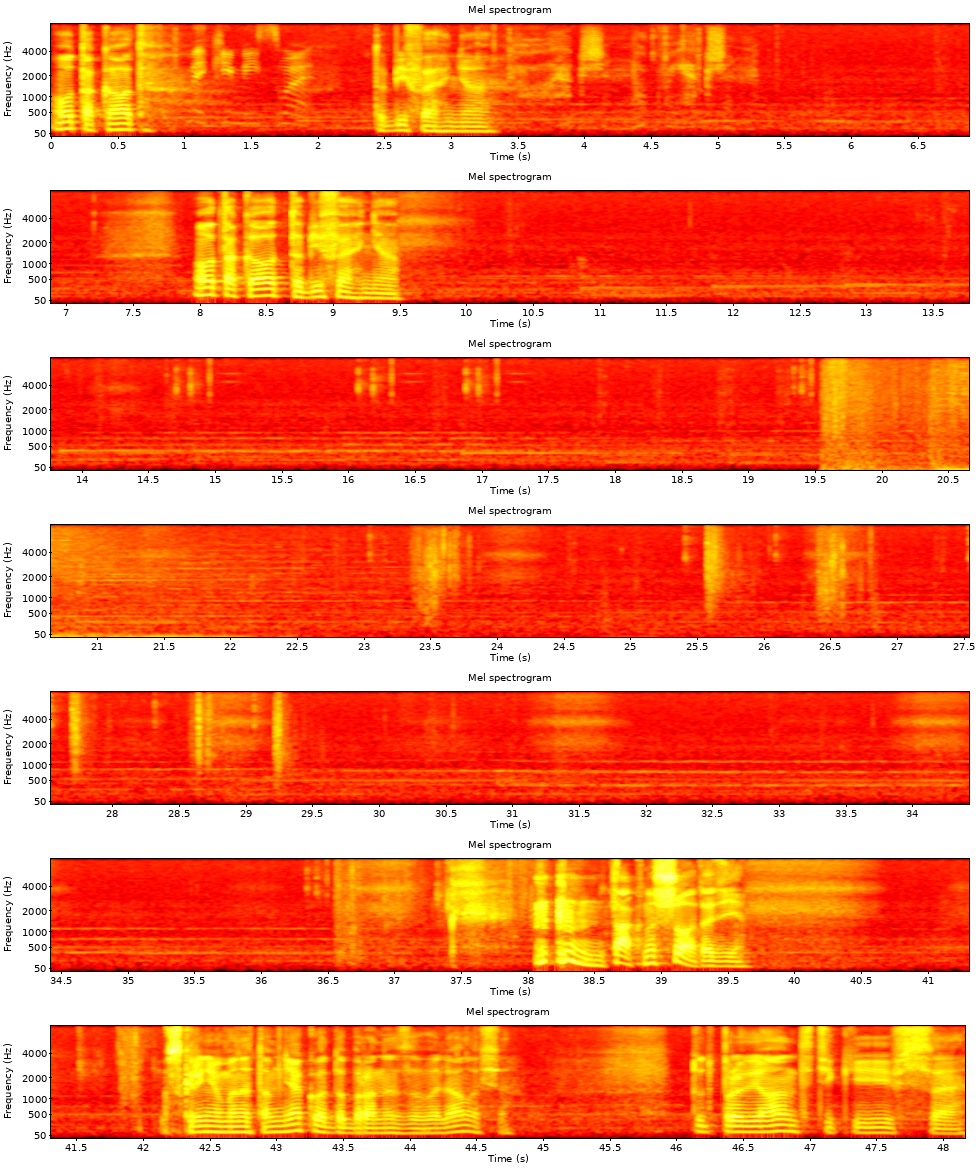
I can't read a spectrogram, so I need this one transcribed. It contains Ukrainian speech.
Отака от тобі фегня. Отака от тобі фігня. Так, ну що тоді? В скрині в мене там ніякого добра не завалялося. Тут провіант тільки і все.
